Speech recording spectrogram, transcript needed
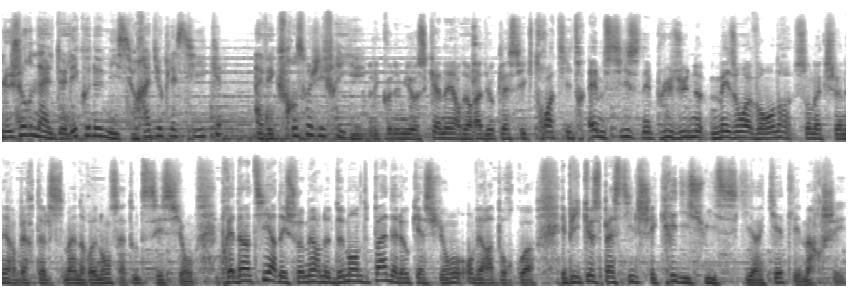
Le journal de l'économie sur Radio Classique avec François Giffrier. L'économie au scanner de Radio Classique, trois titres. M6 n'est plus une maison à vendre. Son actionnaire Bertelsmann renonce à toute cession. Près d'un tiers des chômeurs ne demandent pas d'allocation. On verra pourquoi. Et puis que se passe-t-il chez Crédit Suisse qui inquiète les marchés?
